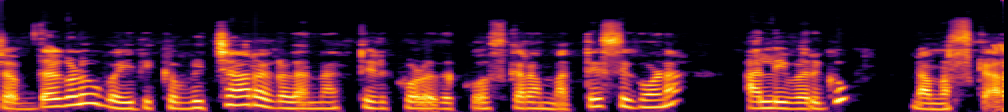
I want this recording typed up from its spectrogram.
ಶಬ್ದಗಳು, ವೈದಿಕ ವಿಚಾರಗಳನ್ನು ತಿಳ್ಕೊಳ್ಳೋದಕ್ಕೋಸ್ಕರ ಮತ್ತೆ ಸಿಗೋಣ. ಅಲ್ಲಿವರೆಗೂ ನಮಸ್ಕಾರ.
